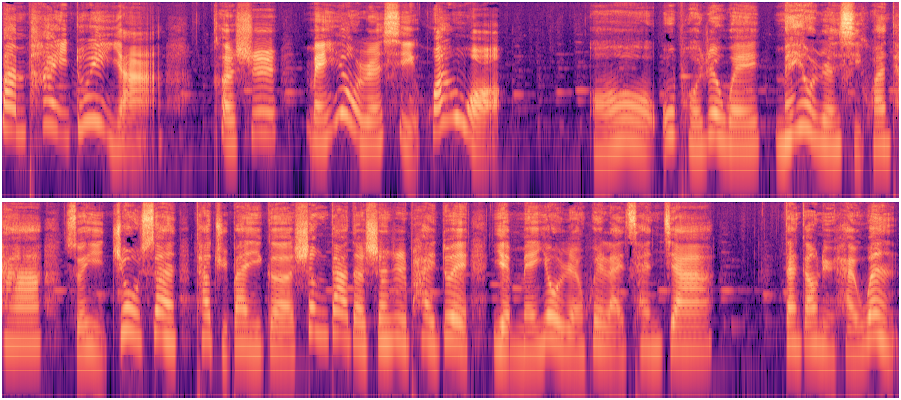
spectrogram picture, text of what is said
办派对呀，可是没有人喜欢我。”哦，巫婆认为没有人喜欢她，所以就算她举办一个盛大的生日派对，也没有人会来参加。蛋糕女孩问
